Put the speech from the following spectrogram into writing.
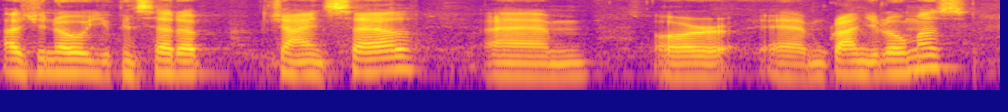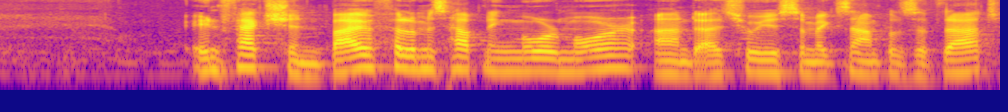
as you know, you can set up giant cell um, or um, granulomas. Infection, biofilm is happening more and more, and I'll show you some examples of that.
